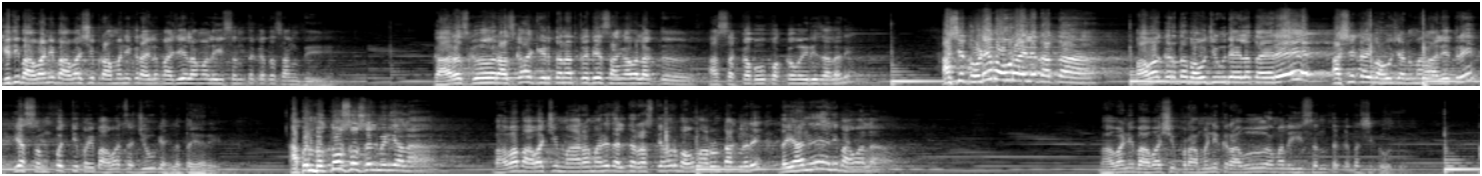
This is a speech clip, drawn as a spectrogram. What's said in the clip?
किती भावाने भावाशी प्रामाणिक राहिलं पाहिजे मला ही संत कथा सांगते. गारसकर आज का कीर्तनात कधी सांगावं लागतं? आज सक्का भाऊ पक्का वैरी झाला रे. असे थोडे भाऊ राहिलेत आता. भावा करता भाऊ जीव द्यायला तयार आहे. असे काही भाऊ जन्माला आलेत रे. या संपत्ती पायी भावाचा जीव घ्यायला तयार आहे. आपण बघतो सोशल मीडियाला भावा भावाची मारामारी झाली तर रस्त्यावर भाऊ मारून टाकलं रे. दयाने आली भावाला. भावाने भावाशी प्रामाणिक राहावं आम्हाला ही संत कथा शिकवते.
